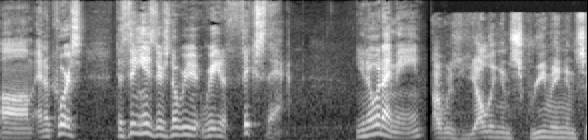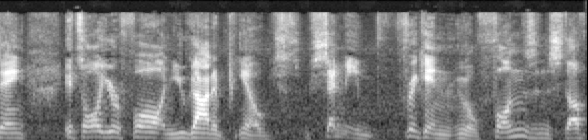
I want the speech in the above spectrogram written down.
Um, and of course, the thing is, there's no way, way to fix that. You know what I mean? I was yelling and screaming and saying, it's all your fault and you gotta, you know, send me freaking, you know, funds and stuff.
